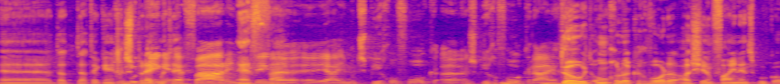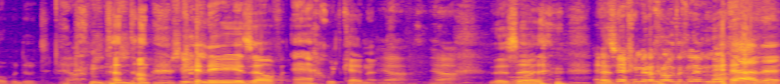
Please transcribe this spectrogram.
Uh, dat, dat ik in gesprek moet dingen met ervaren. Je moet, dingen, uh, ja, je moet spiegel voor, uh, een spiegel voor krijgen. Doodongelukkig worden als je een finance boek open doet. Ja, dan dan leer je jezelf echt goed kennen. Ja, ja. Dus, en dat zeg je met een grote glimlach. ja, nee,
